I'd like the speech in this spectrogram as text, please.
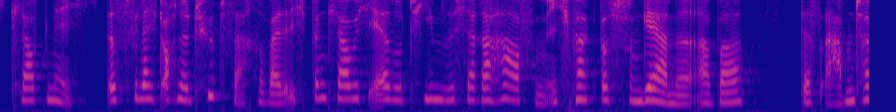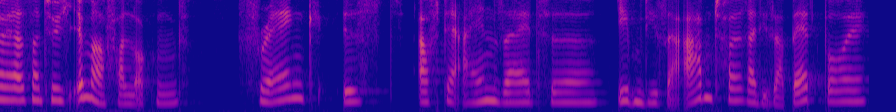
Ich glaube nicht. Ist vielleicht auch eine Typsache, weil ich bin, glaube ich, eher so Team sicherer Hafen. Ich mag das schon gerne, aber das Abenteuer ist natürlich immer verlockend. Frank ist auf der einen Seite eben dieser Abenteurer, dieser Bad Boy.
